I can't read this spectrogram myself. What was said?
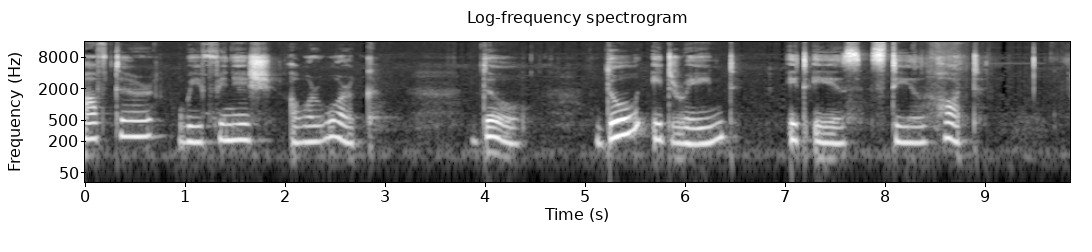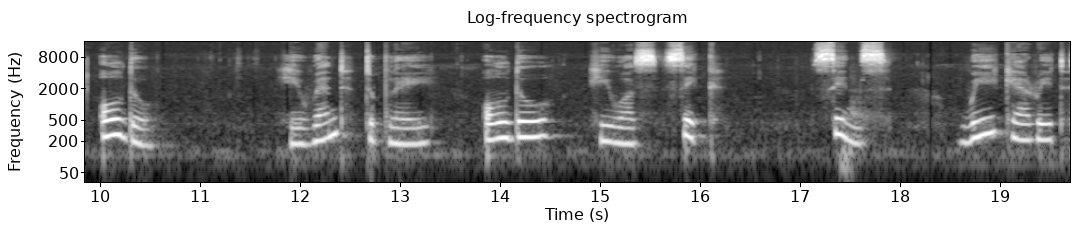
after we finish our work. Though, though it rained, it is still hot. Although he went to play, although he was sick. Since we carried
